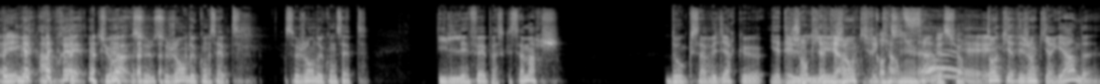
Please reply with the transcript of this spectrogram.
Mais- Mais après, tu vois, ce, ce genre de concept, ce genre de concept, il les fait parce que ça marche. Donc ça veut dire que Il y a des gens qui les regardent. gens qui regardent Continue. ça, bien sûr. Tant qu'il y a des gens qui regardent,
